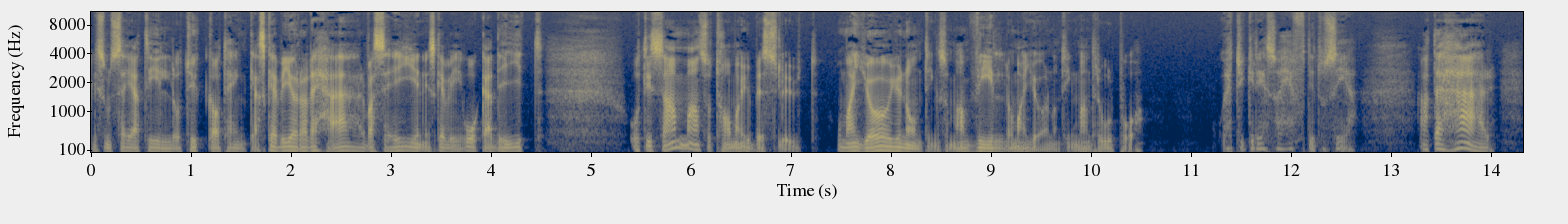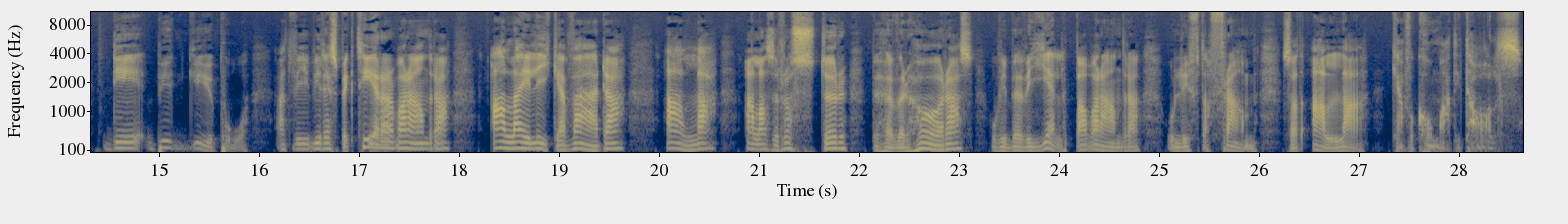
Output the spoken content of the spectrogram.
liksom säga till och tycka och tänka. Ska vi göra det här? Vad säger ni? Ska vi åka dit? Och tillsammans så tar man ju beslut. Och man gör ju någonting som man vill och man gör någonting man tror på. Och jag tycker det är så häftigt att se att det här, det bygger ju på att vi, vi respekterar varandra, alla är lika värda, alla, allas röster behöver höras och vi behöver hjälpa varandra och lyfta fram så att alla kan få komma till tals.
